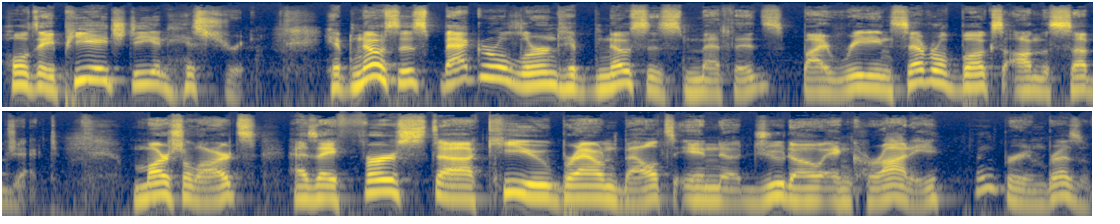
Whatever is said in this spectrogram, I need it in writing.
holds a PhD in history. Hypnosis. Batgirl learned hypnosis methods by reading several books on the subject. Martial arts has a first uh, Kyu brown belt in judo and karate. That's pretty impressive.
